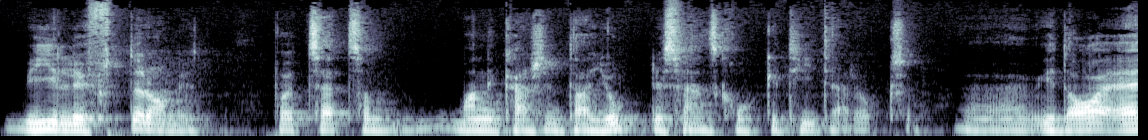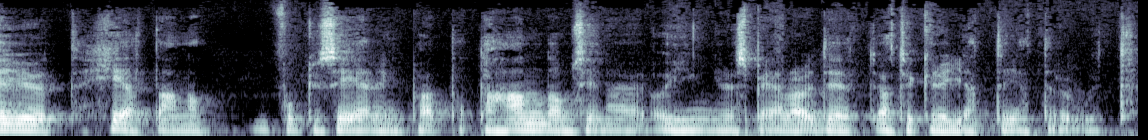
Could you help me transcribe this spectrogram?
vi lyfte dem på ett sätt som man kanske inte har gjort i svensk hockey tidigare också. Eh, idag är ju ett helt annat fokusering på att ta hand om sina yngre spelare. Det, jag tycker det är jätte, jätteroligt.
